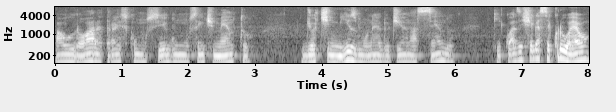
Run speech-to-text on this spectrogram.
A aurora traz consigo um sentimento de otimismo, né, do dia nascendo, que quase chega a ser cruel,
